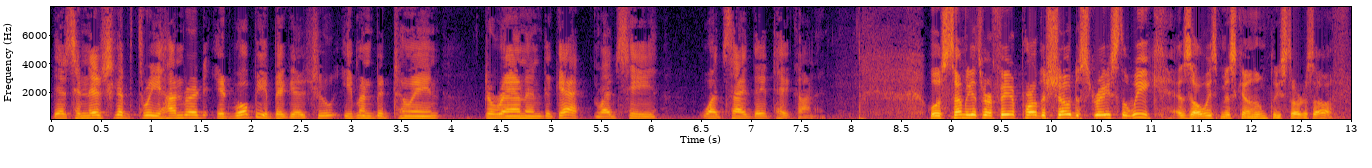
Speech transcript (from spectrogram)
This Initiative 300, it will be a big issue even between Duran and DeGette. Let's see what side they take on it. Well, it's time to get to our favorite part of the show, Disgrace the Week. As always, Ms. Calhoun, please start us off.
